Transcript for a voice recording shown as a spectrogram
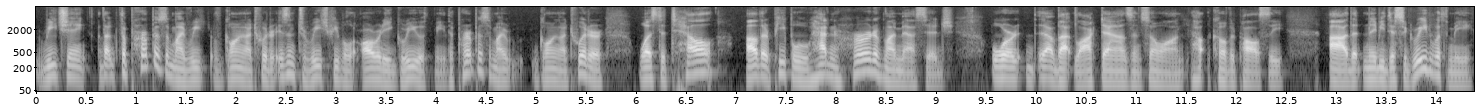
reaching. The, the purpose of my re- of going on Twitter isn't to reach people that already agree with me. The purpose of my going on Twitter was to tell other people who hadn't heard of my message or about lockdowns and so on, COVID policy, uh, that maybe disagreed with me,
